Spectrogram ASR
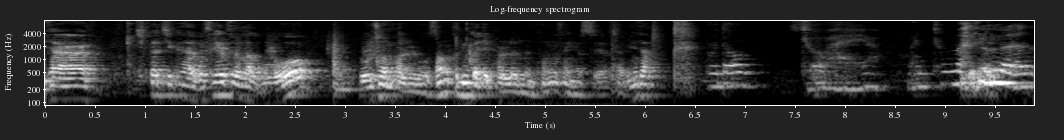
이상 치카치카하고 세수하고 로션 바르고 선크림까지 바르는 동영상이었어요. 자, 인사. 구독, 좋아요, 많이 눌러주세요.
